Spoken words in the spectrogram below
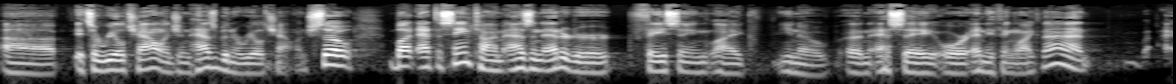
uh, it's a real challenge and has been a real challenge. So, but at the same time, as an editor facing like you know an essay or anything like that, I,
